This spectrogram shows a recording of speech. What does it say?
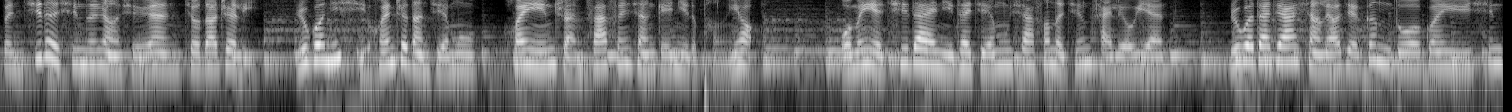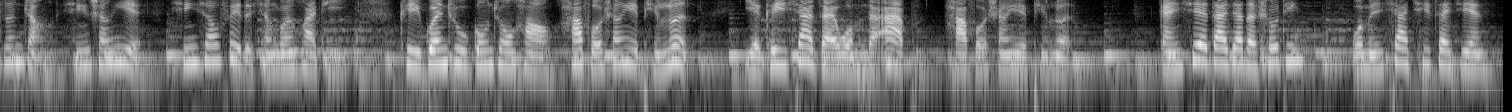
本期的新增长学院就到这里。如果你喜欢这档节目，欢迎转发分享给你的朋友。我们也期待你在节目下方的精彩留言。如果大家想了解更多关于新增长、新商业、新消费的相关话题，可以关注公众号“哈佛商业评论”，也可以下载我们的 App“ 哈佛商业评论”。感谢大家的收听，我们下期再见。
